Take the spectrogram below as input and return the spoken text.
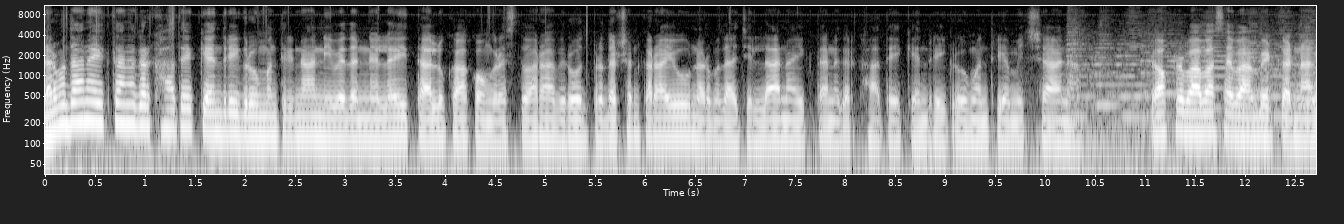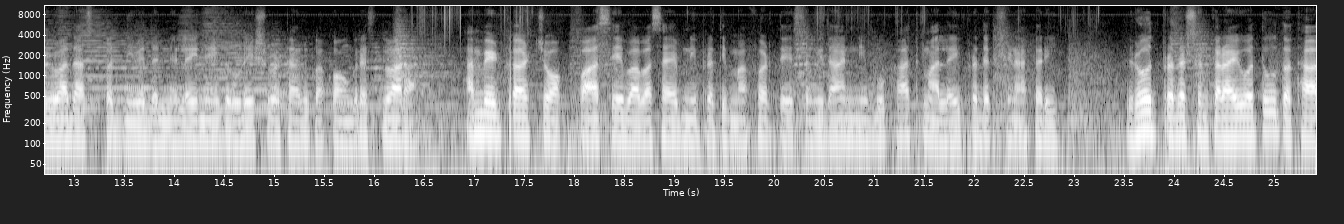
નર્મદાના એકતાનગર ખાતે કેન્દ્રીય ગૃહમંત્રીના નિવેદનને લઈ તાલુકા કોંગ્રેસ દ્વારા વિરોધ પ્રદર્શન કરાયું. નર્મદા જિલ્લાના એકતાનગર ખાતે કેન્દ્રીય ગૃહમંત્રી અમિત શાહના, ડૉક્ટર બાબા સાહેબ આંબેડકરના વિવાદાસ્પદ નિવેદનને લઈને ગરુડેશ્વર તાલુકા કોંગ્રેસ દ્વારા આંબેડકર ચોક પાસે બાબા સાહેબની પ્રતિમા ફરતે સંવિધાનની બુક હાથમાં લઈ પ્રદક્ષિણા કરી વિરોધ પ્રદર્શન કરાયું હતું તથા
